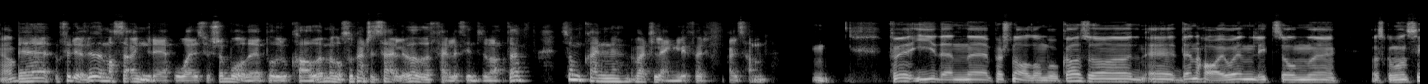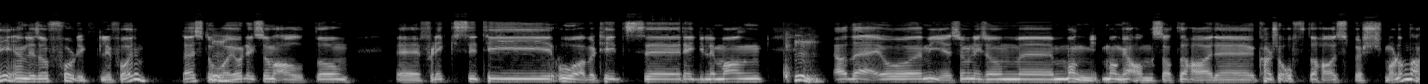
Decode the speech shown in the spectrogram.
Ja. Eh, for øvrig er det masse andre HR-ressurser, både på det lokale, men også kanskje særlig det felles internettet, som kan være tilgjengelig for alle sammen. Mm. For I den eh, personalhåndboka, så eh, den har jo en litt sånn hva skal man si, en litt sånn folkelig form. Der står mm. jo liksom alt om fleksitid, overtidsreglement. Mm. Ja, det er jo mye som liksom eh, mange, mange ansatte har, eh, kanskje ofte har spørsmål om. Da.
